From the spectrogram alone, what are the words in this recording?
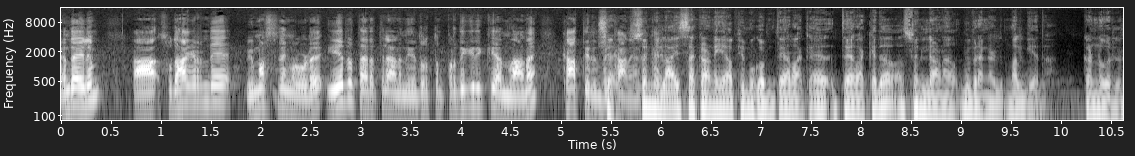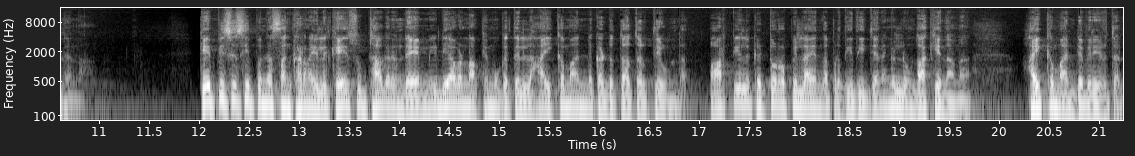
എന്തായാലും സുധാകരന്റെ വിമർശനങ്ങളോട് ഏത് തരത്തിലാണ് നേതൃത്വം പ്രതികരിക്കുക എന്നാണ് കാത്തിരുന്ന് കാണുന്നത് സുനിൽ ഐസക്കാണ് ഈ അഭിമുഖം തയ്യാറാക്ക- തയ്യാറാക്കിയത് സുനിലാണ് വിവരങ്ങൾ നൽകിയത്. കണ്ണൂരിൽ നിന്ന്. കെ പി സി സി പുനഃസംഘടനയിൽ കെ സുധാകരന്റെ മീഡിയ വൺ അഭിമുഖത്തിൽ ഹൈക്കമാൻഡിന് കടുത്ത തൃപ്തിയുണ്ട് പാർട്ടിയിൽ കെട്ടുറപ്പില്ല എന്ന പ്രതീതി ജനങ്ങളിൽ ഉണ്ടാക്കിയെന്നാണ് ഹൈക്കമാൻഡിന്റെ വിലയിരുത്തൽ.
